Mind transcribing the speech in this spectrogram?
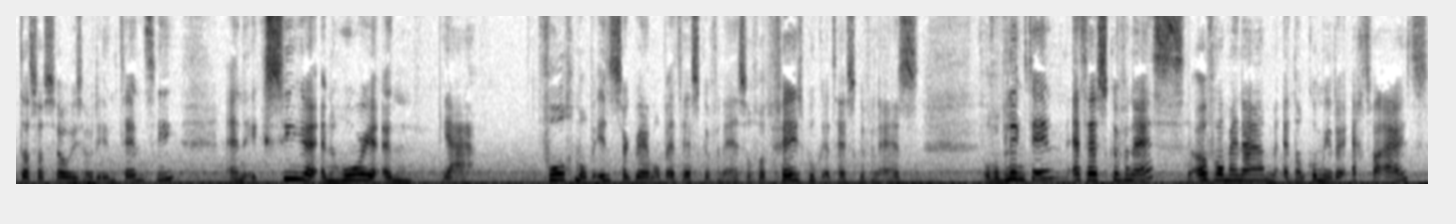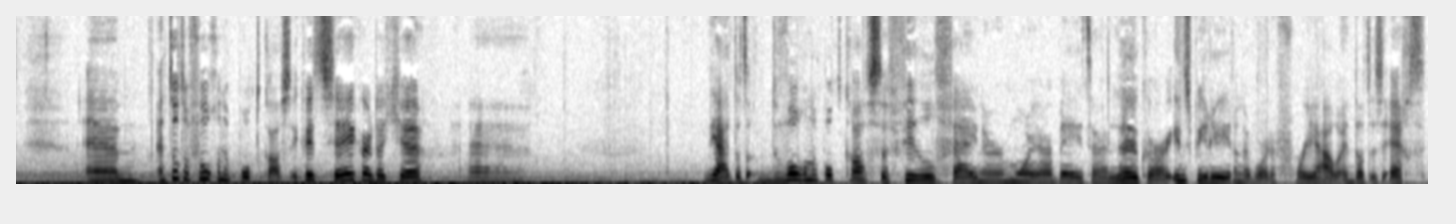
Dat was sowieso de intentie. En ik zie je en hoor je en ja, volg me op Instagram op Heske van S of op Facebook Heske van S. Of op LinkedIn, Heske van S. Overal mijn naam en dan kom je er echt wel uit. Ehm, en tot de volgende podcast. Ik weet zeker dat je... Uh, ja, dat de volgende podcasten veel fijner, mooier, beter, leuker, inspirerender worden voor jou. En dat is echt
